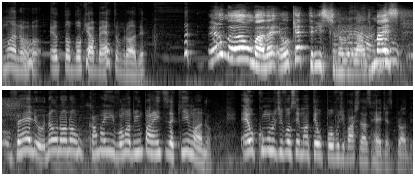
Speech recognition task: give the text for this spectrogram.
Mano, eu tô boquiaberto, brother. Eu não, mano. É, eu que é triste, Cara, na verdade. Mas. Não, velho, não, não, não. Calma aí. Vamos abrir um parênteses aqui, mano. É o cúmulo de você manter o povo debaixo das rédeas, brother.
